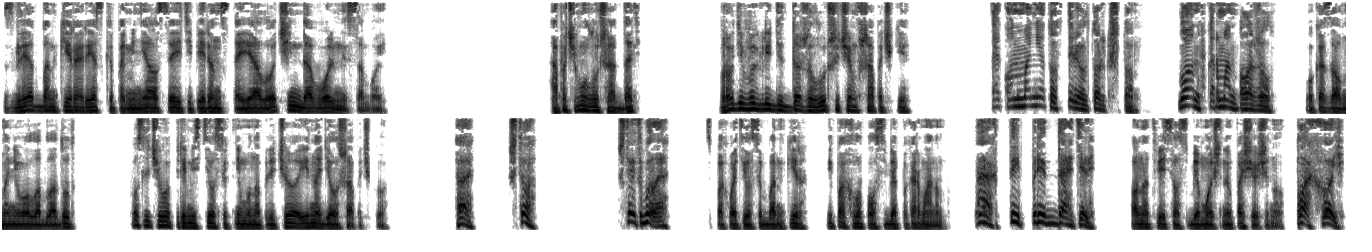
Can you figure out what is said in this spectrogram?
взгляд банкира резко поменялся, и теперь он стоял очень довольный собой. А почему лучше отдать? Вроде выглядит даже лучше, чем в шапочке. «Так он монету стырил только что. Вон, в карман положил», — указал на него лабладут, после чего переместился к нему на плечо и надел шапочку. «А, что? Что это было?» — спохватился банкир и похлопал себя по карманам. «Ах ты, предатель!» — он отвесил себе мощную пощечину. «Плохой!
